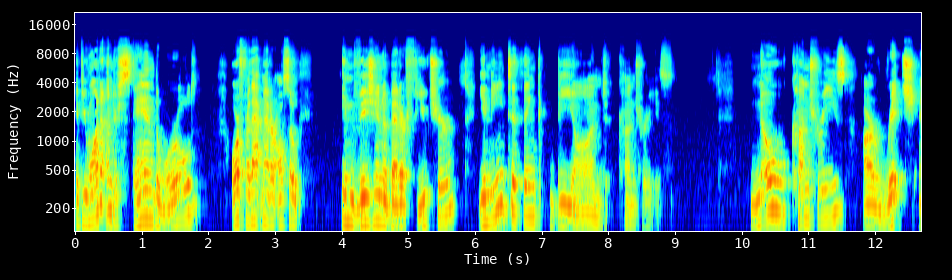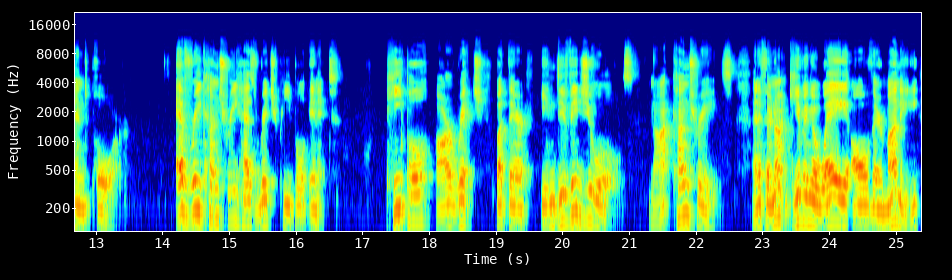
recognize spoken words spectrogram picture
If you want to understand the world, or for that matter also envision a better future, you need to think beyond countries. No countries are rich and poor. Every country has rich people in it. People are rich, but they're individuals, not countries. And if they're not giving away all their money,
